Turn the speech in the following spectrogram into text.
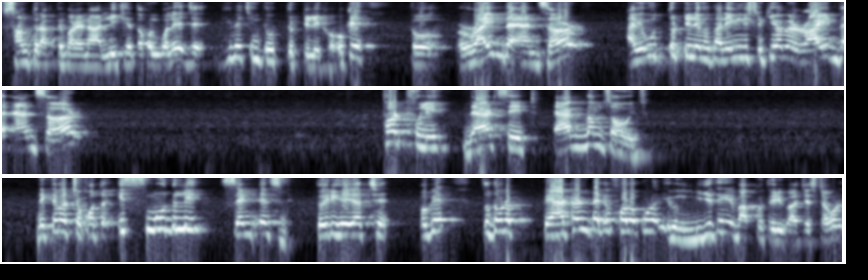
শান্ত রাখতে পারে না, লিখে তখন বলে যে ভেবে চিন্তে উত্তরটি লেখো, ওকে? তো রাইট দ্য অ্যান্সার আগে উত্তরটি লেখো, তাহলে ইংলিশে কি হবে? Write the answer thoughtfully that's it একদম সহজ। দেখতে পাচ্ছ কত স্মুথলি সেন্টেন্স তৈরি হয়ে যাচ্ছে, ওকে? তো তোমরা প্যাটার্নটাকে ফলো করো এবং নিজে থেকে বাক্য তৈরি করার চেষ্টা করো,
